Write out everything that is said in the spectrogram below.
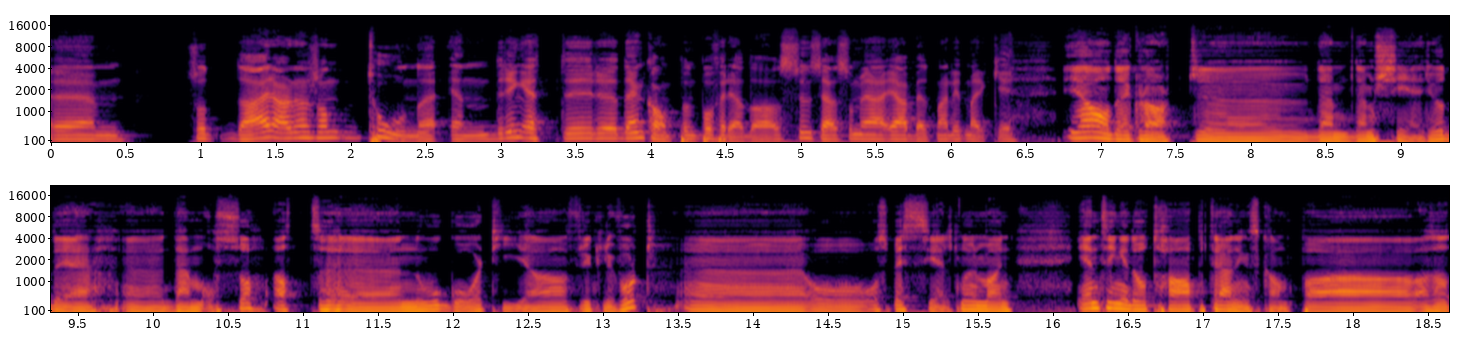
Um, så der er det en sånn toneendring etter den kampen på fredag, syns jeg, som jeg, jeg bet meg litt merke i. Ja, og det er klart, de, de ser jo det, dem også, at nå går tida fryktelig fort. Og, og spesielt når man En ting er det å tape treningskamper, altså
